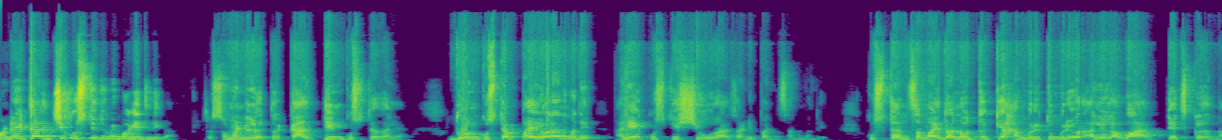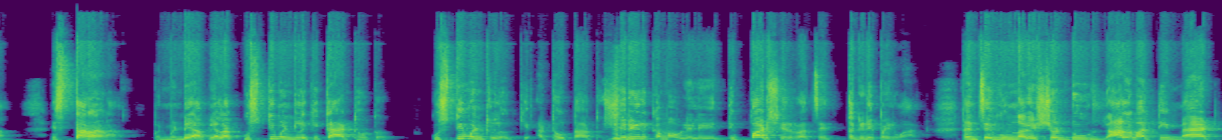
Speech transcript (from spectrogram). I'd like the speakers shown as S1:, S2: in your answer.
S1: म्हणजे कालची कुस्ती तुम्ही बघितली का? तसं म्हणलं तर काल तीन कुस्त्या झाल्या. दोन कुस्त्या पैलवानांमध्ये आणि एक कुस्ती शिवराज आणि पंचांमध्ये. कुस्त्यांचं मैदान होतं की हांबरी तुंबरीवर आलेला वाद तेच कळना. निस्ताराडा पण म्हणजे आपल्याला कुस्ती म्हटलं की काय आठवतं? कुस्ती म्हटलं की आठवतात शरीर कमावलेले धिप्पाड शरीराचे तगडे पैलवान. त्यांचे घुमणारे शड्डू लाल माती मॅट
